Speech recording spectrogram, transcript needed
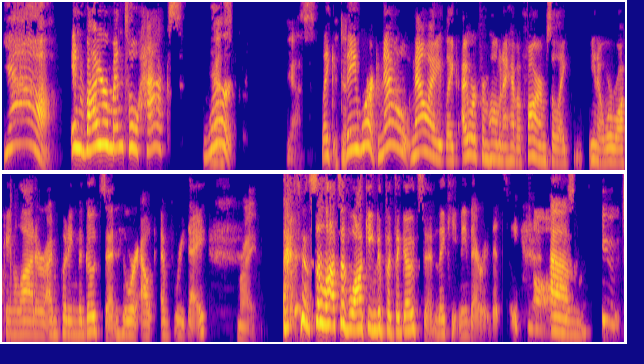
Yeah. Environmental hacks work. Yes. Yes. Like they work. Now now I like I work from home and I have a farm, so like, you know, we're walking a lot or I'm putting the goats in who are out every day. Right. so lots of walking to put the goats in. They keep me very busy. Oh, um, so cute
